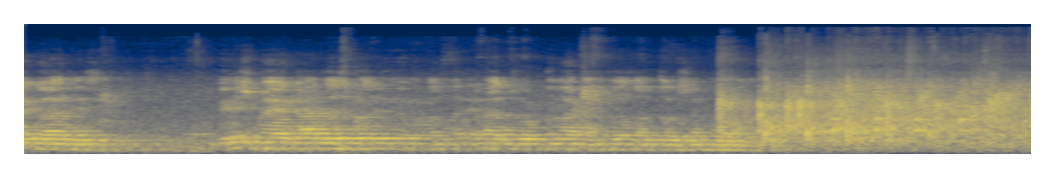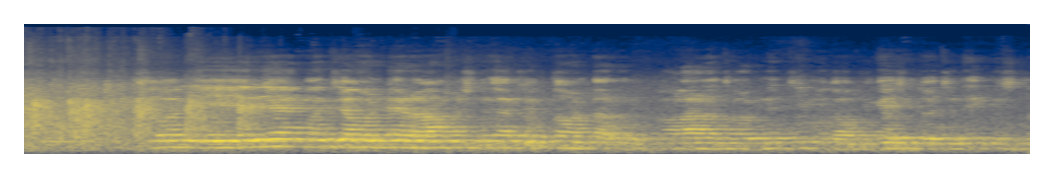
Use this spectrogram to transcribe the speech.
ఏకాదశి. భీష్మ ఏకాదశి రోజు మిమ్మల్ని అందరినీ ఇలా చూడడం నాకు ఎంతో సంతోషంగా ఉంది. సో ఈ ఏరియాకి వచ్చామంటే రామకృష్ణ గారు చెప్తూ ఉంటారు. ఫలానా చోటు నుంచి మాకు అప్లికేషన్ వచ్చింది. కృష్ణ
